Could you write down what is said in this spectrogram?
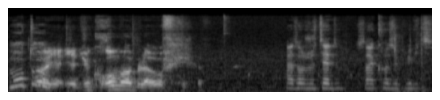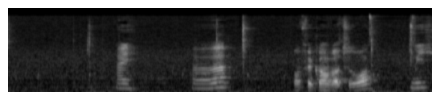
montons Oh, il y, a- il y a du gros mob là-haut. Attends, je t'aide, ça va creuser plus vite. Allez, hop, hop, hop. On fait quoi On va tout droit? Oui.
